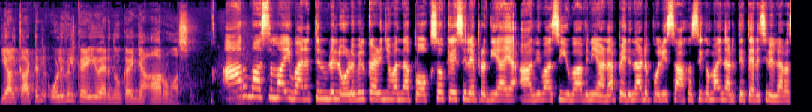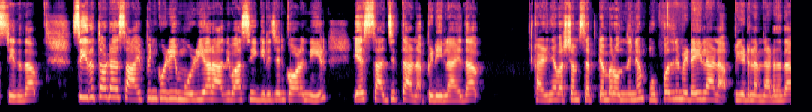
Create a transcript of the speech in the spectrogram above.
ഇയാൾ കാട്ടിൽ ഒളിവിൽ കഴിയുമായിരുന്നു കഴിഞ്ഞ ആറുമാസം. ആറുമാസമായി വനത്തിനുള്ളിൽ ഒളിവിൽ കഴിഞ്ഞു വന്ന പോക്സോ കേസിലെ പ്രതിയായ ആദിവാസി യുവാവിനെയാണ് പെരുന്നാട് പോലീസ് സാഹസികമായി നടത്തിയ തെരച്ചിലിൽ അറസ്റ്റ് ചെയ്തത്. സീതത്തോട് സായിപ്പിൻകുഴി മുഴിയാർ ആദിവാസി ഗിരിജൻ കോളനിയിൽ എസ് സജിത്താണ് പിടിയിലായത്. കഴിഞ്ഞ വർഷം സെപ്റ്റംബർ ഒന്നിനും മുപ്പതിനും ഇടയിലാണ് പീഡനം നടന്നത്.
